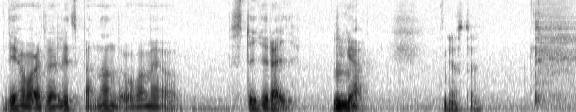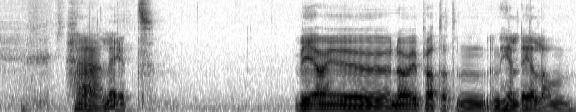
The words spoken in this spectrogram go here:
det har varit väldigt spännande att vara med och styra i, tycker Mm. jag. Just det. Härligt. Vi har ju, nu har vi pratat en, en hel del om,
